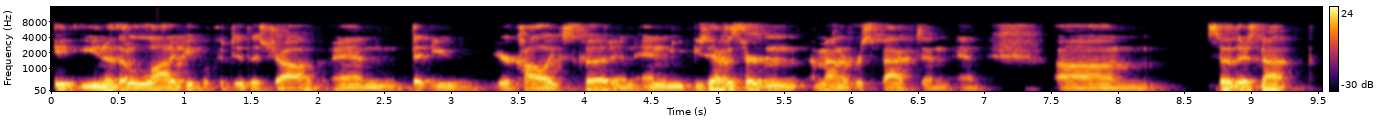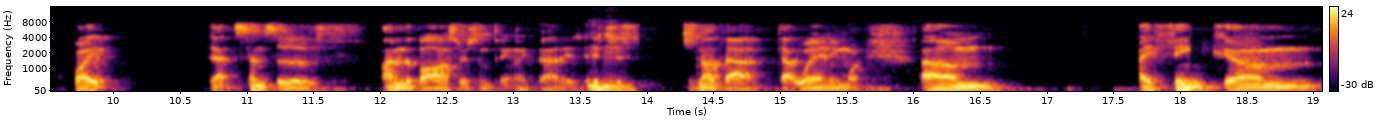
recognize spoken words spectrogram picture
it, you know that a lot of people could do this job, and that you your colleagues could, and and you have a certain amount of respect, and and um, so there's not quite that sense of I'm the boss or something like that. It, mm-hmm. It's just it's not that that way anymore. Um, I think. Um,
